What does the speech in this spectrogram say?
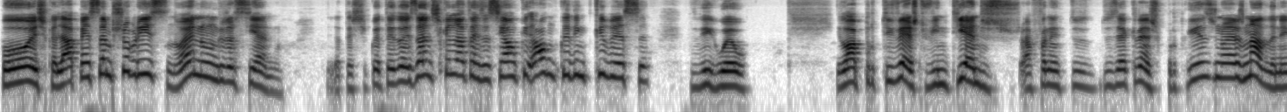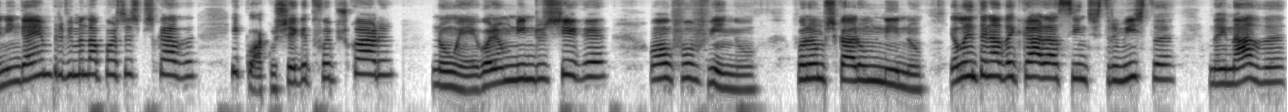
Pois, calhar pensamos sobre isso, não é, Nuno Graciano? Já tens 52 anos, se calhar tens assim algum, algum bocadinho de cabeça, digo eu. E lá porque tiveste 20 anos à frente do, dos ecrãs portugueses, não és nada nem ninguém para vir mandar postas de pescada. E claro que o Chega te foi buscar, não é? Agora é o menino do Chega, oh, fofinho. Foram buscar um menino. Ele nem tem nada de cara assim de extremista, nem nada,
